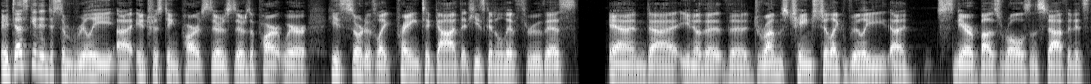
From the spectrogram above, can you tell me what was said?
it does get into some really uh, interesting parts. There's there's a part where he's sort of like praying to God that he's going to live through this, and uh, you know the the drums change to like really uh, snare buzz rolls and stuff, and it's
